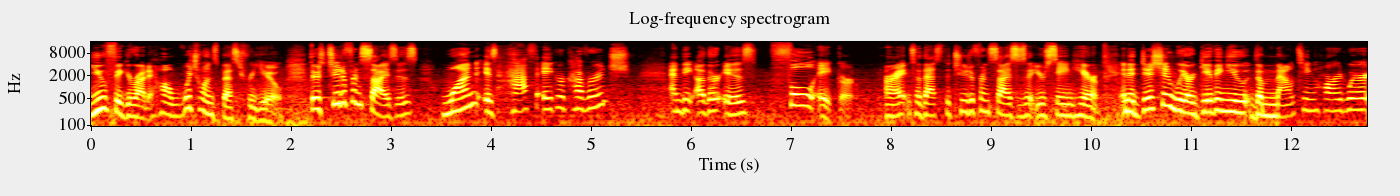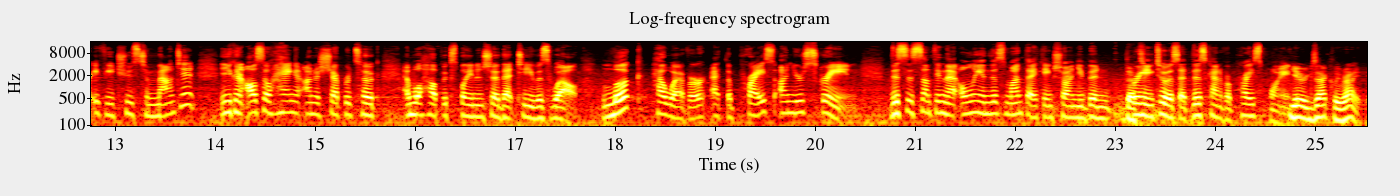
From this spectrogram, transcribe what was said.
you figure out at home which one's best for you. There's two different sizes one is half acre coverage, and the other is full acre. All right, so that's the two different sizes that you're seeing here. In addition, we are giving you the mounting hardware if you choose to mount it, and you can also hang it on a shepherd's hook, and we'll help explain and show that to you as well. Look, however, at the price on your screen. This is something that only in this month, I think, Sean, you've been That's- bringing to us at this kind of a price point You're exactly right.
